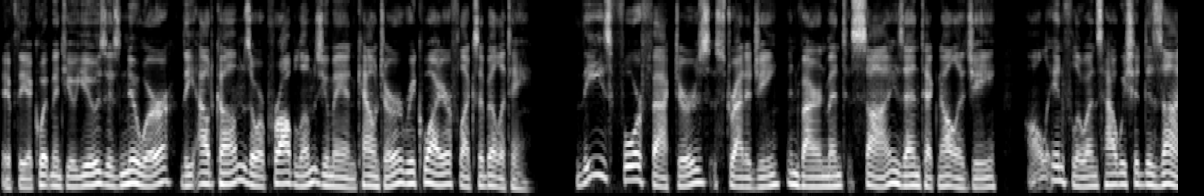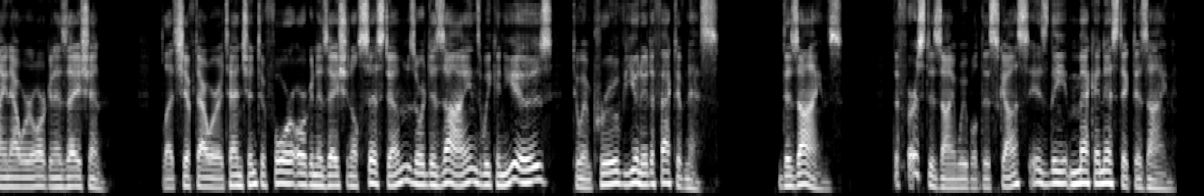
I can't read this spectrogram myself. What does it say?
If the equipment you use is newer, the outcomes or problems you may encounter require flexibility. These four factors strategy, environment, size, and technology all influence how we should design our organization. Let's shift our attention to four organizational systems or designs we can use to improve unit effectiveness. Designs. The first design we will discuss is the mechanistic design.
